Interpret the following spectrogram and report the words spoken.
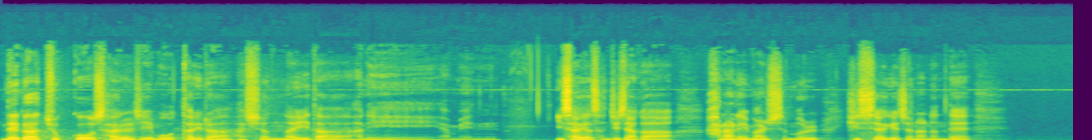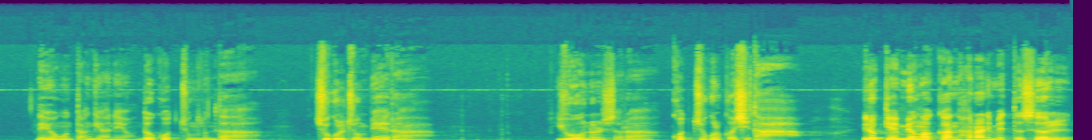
내가 죽고 살지 못하리라 하셨나이다 하니 아멘. 이사야 선지자가 하나님의 말씀을 히스야에게 전하는데 내용은 딴 게 아니에요. 너 곧 죽는다. 죽을 준비해라. 유언을 써라. 곧 죽을 것이다. 이렇게 명확한 하나님의 뜻을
